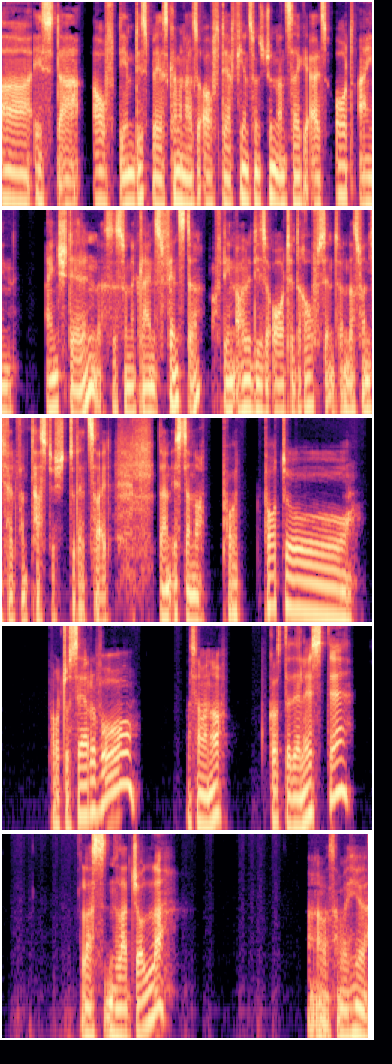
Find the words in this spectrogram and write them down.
äh, ist da auf dem Display. Das kann man also auf der 24-Stunden-Anzeige als Ort ein, einstellen. Das ist so ein kleines Fenster, auf dem alle diese Orte drauf sind. Und das fand ich halt fantastisch zu der Zeit. Dann ist da noch Port Porto, Porto Servo, was haben wir noch? Costa del Este, Las, La Jolla. Ah, was haben wir hier?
